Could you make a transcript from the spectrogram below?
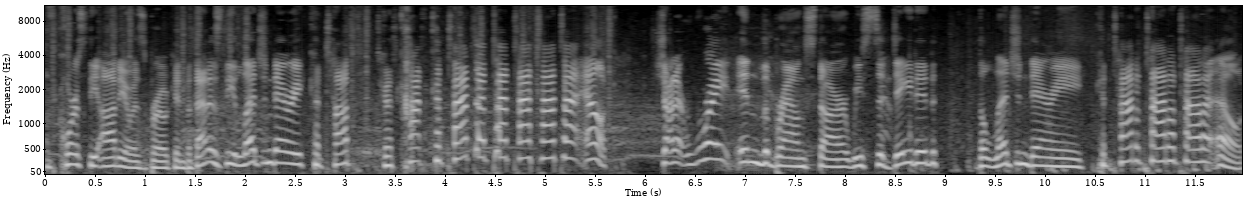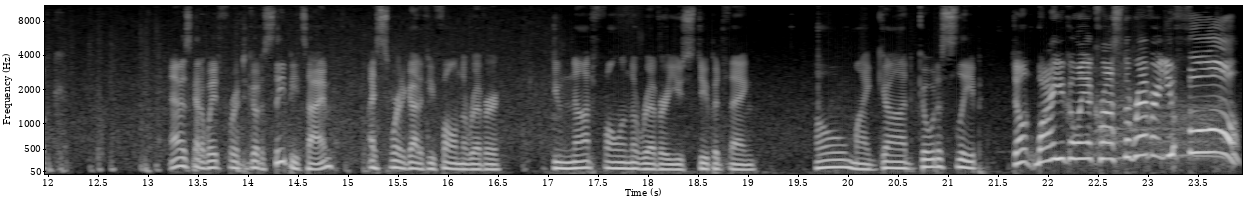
Of course, the audio is broken, but that is the legendary Katata elk. Shot it right in the brown star. We sedated the legendary Katata Tata Tata Elk. Now I just gotta wait for it to go to sleepy time. I swear to God, if you fall in the river, do not fall in the river, you stupid thing. Oh my God, go to sleep. Don't, why are you going across the river, you fool?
